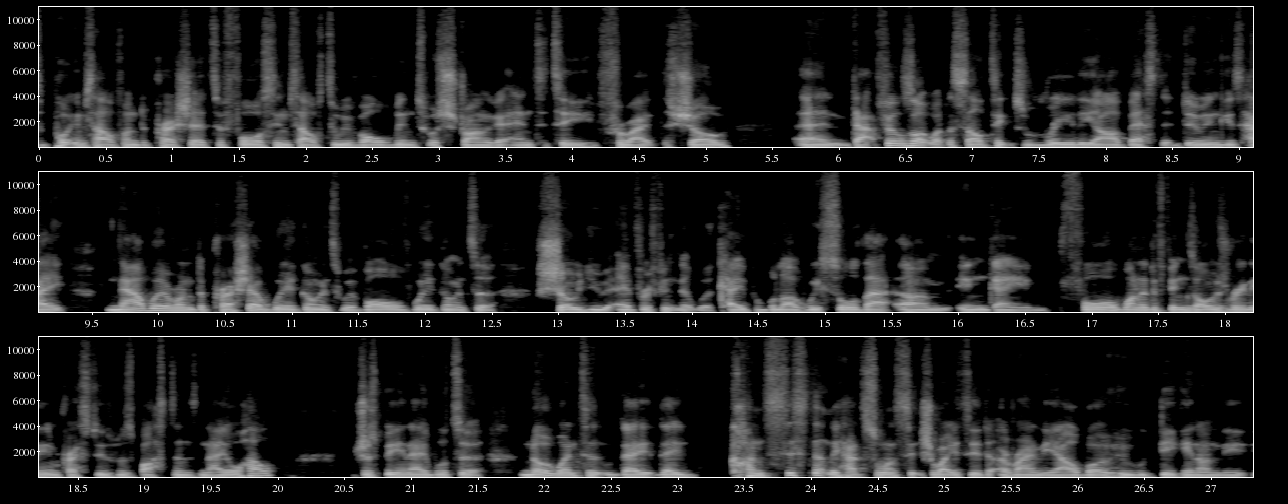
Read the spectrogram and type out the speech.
to put himself under pressure, to force himself to evolve into a stronger entity throughout the show. And that feels like what the Celtics really are best at doing is hey, now we're under pressure, we're going to evolve, we're going to show you everything that we're capable of. We saw that um, in game four. One of the things I was really impressed with was Boston's nail help. Just being able to know when to they they consistently had someone situated around the elbow who would dig in on the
